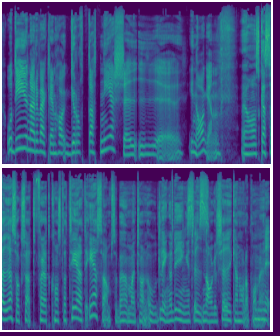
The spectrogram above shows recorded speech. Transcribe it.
Och det är ju när det verkligen har grottat ner sig i, eh, i nageln. Ja, ska sägas också att för att konstatera att det är svamp så behöver man ta en odling och det är inget Precis. vi nageltjejer kan hålla på med. Nej.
